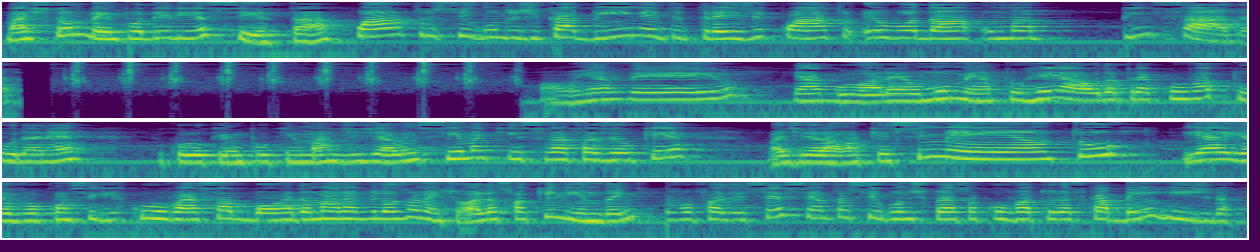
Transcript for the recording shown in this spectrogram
mas também poderia ser, tá? 4 segundos de cabine, entre 3 e 4, eu vou dar uma pinçada. A unha veio, e agora é o momento real da pré-curvatura, né? Eu coloquei um pouquinho mais de gel em cima, que isso vai fazer o quê? Vai gerar um aquecimento. E aí eu vou conseguir curvar essa borda maravilhosamente. Olha só que lindo, hein? Eu vou fazer 60 segundos para essa curvatura ficar bem rígida.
